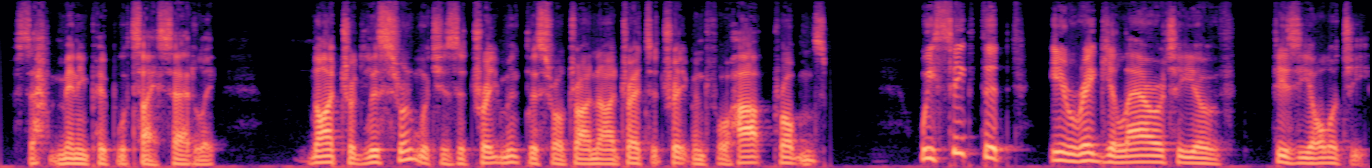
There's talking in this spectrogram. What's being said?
so many people would say, sadly, nitroglycerin, which is a treatment, glycerol trinitrate's a treatment for heart problems. We think that irregularity of physiology,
